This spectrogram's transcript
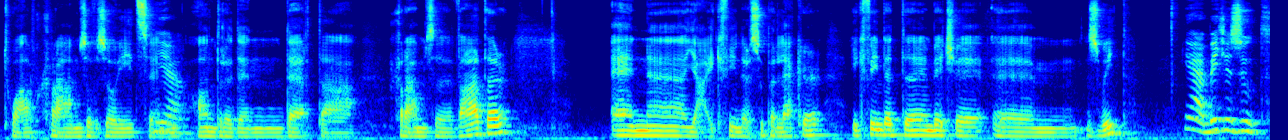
12 gram of zoiets en Ja. 130 gram water. En ja, ik vind het super lekker. Ik vind het een beetje ehm sweet. Ja, een beetje zoet.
